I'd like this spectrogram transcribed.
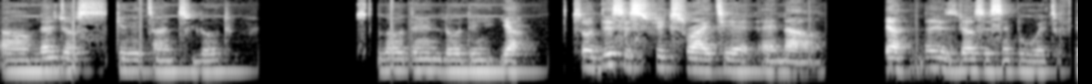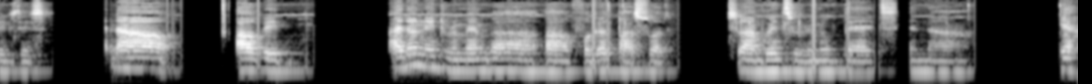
Um let's just give it time to load. Loading loading. Yeah so this is fixed right here and now. Yeah that is just a simple way to fix this. And now i'll be i don't need to remember uh forget password. So i'm going to remove that and uh yeah.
